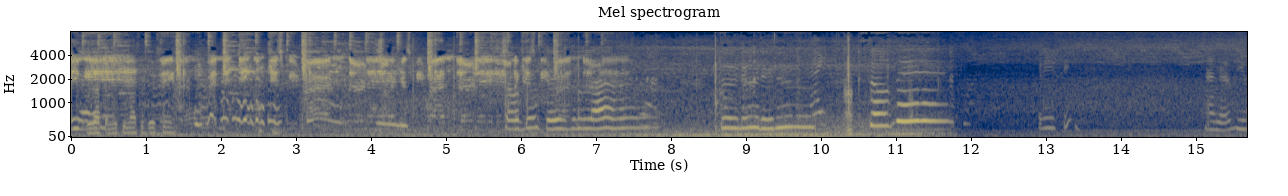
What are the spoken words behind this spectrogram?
We got the Mickey Mouse edition. So this is love. Do, do, do, do. Huh? So this. What do you see? I love you.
